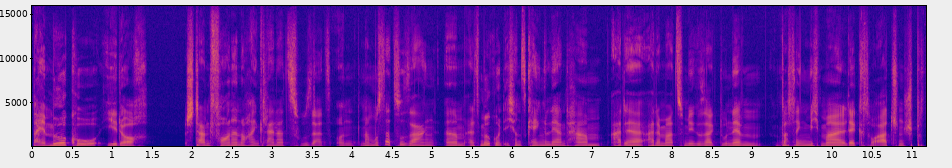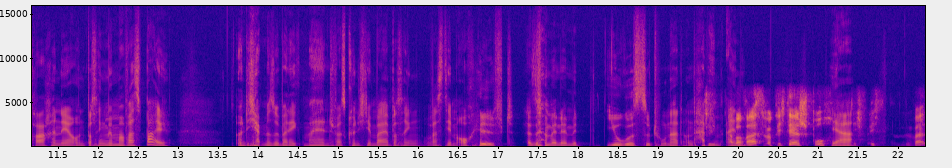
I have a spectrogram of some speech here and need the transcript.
Bei Mirko jedoch stand vorne noch ein kleiner Zusatz. Und man muss dazu sagen, ähm, als Mirko und ich uns kennengelernt haben, hat er, hat er mal zu mir gesagt, du Nevin, bring mich mal der kroatischen Sprache näher und bring mir mal was bei. Und ich habe mir so überlegt, Mensch, was könnte ich dem beibringen, was dem auch hilft? Also wenn er mit Jugos zu tun hat und habe ihm einen, Aber war es wirklich der Spruch? Ja. Ich, ich, war,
